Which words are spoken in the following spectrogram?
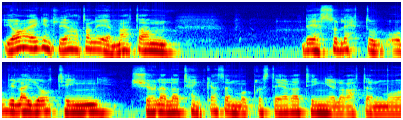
ja, egentlig. At han er med. At han Det er så lett å, å ville gjøre ting sjøl, eller tenke at en må prestere ting, eller at en må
